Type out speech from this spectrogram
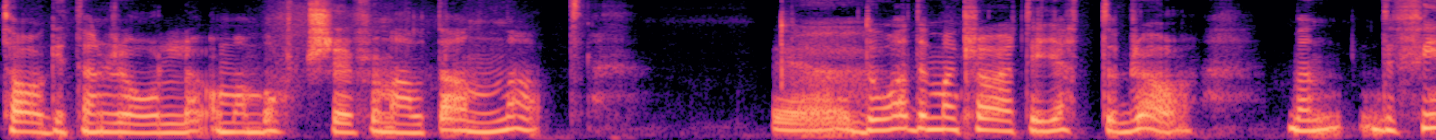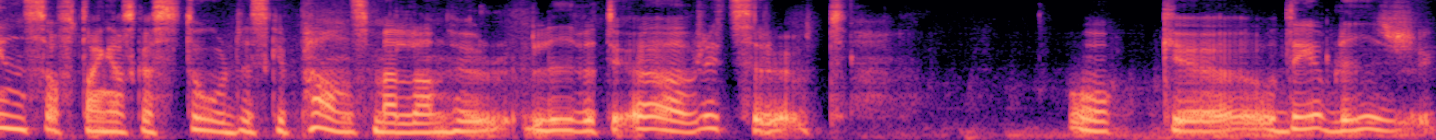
tagit en roll om man bortser från allt annat. Eh, då hade man klarat det jättebra. Men det finns ofta en ganska stor diskrepans mellan hur livet i övrigt ser ut. Och, eh, och det, blir,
